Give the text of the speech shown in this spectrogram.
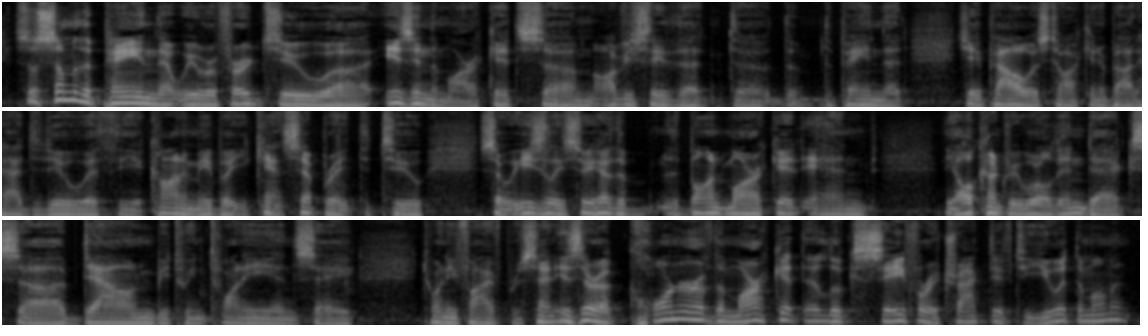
So some of the pain that we referred to uh, is in the markets. Um, obviously, that uh, the the pain that Jay Powell was talking about had to do with the economy, but you can't separate the two so easily. So you have the the bond market and the All Country World Index uh, down between twenty and say twenty five percent. Is there a corner of the market that looks safe or attractive to you at the moment?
